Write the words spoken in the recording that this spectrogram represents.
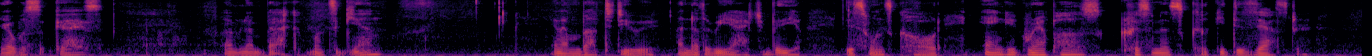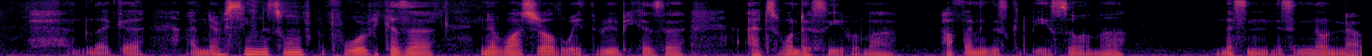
Yo, what's up, guys? I'm, back once again, and I'm about to do another reaction video. This one's called Angry Grandpa's Christmas Cookie Disaster. Like, uh, I've never seen this one before because uh, I never watched it all the way through because uh, I just wanted to see what my how funny this could be. So I'm uh, missing this no now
